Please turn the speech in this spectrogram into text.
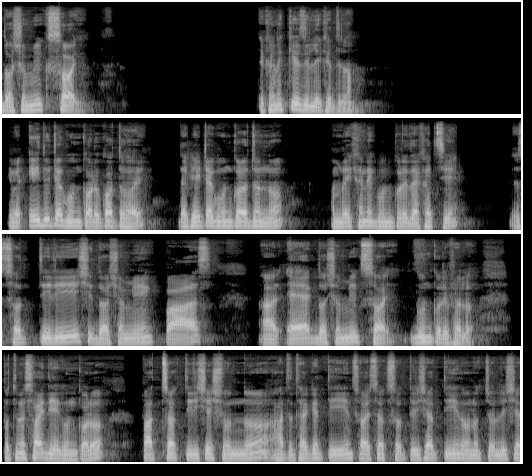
দশমিক ছয়। এখানে কেজি লিখে দিলাম। এবার এই দুইটা গুণ করো, কত হয়? দেখো এটা গুণ করার জন্য আমরা এখানে গুণ করে দেখাচ্ছি ছত্রিশ দশমিক পাঁচ আর এক দশমিক ছয় গুণ করে ফেলো। প্রথমে ছয় দিয়ে গুণ করো। পাঁচ ছক তিরিশে শূন্য, হাতে থাকে তিন, ছয় ছক ছত্রিশ আর তিন, উনচল্লিশে,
